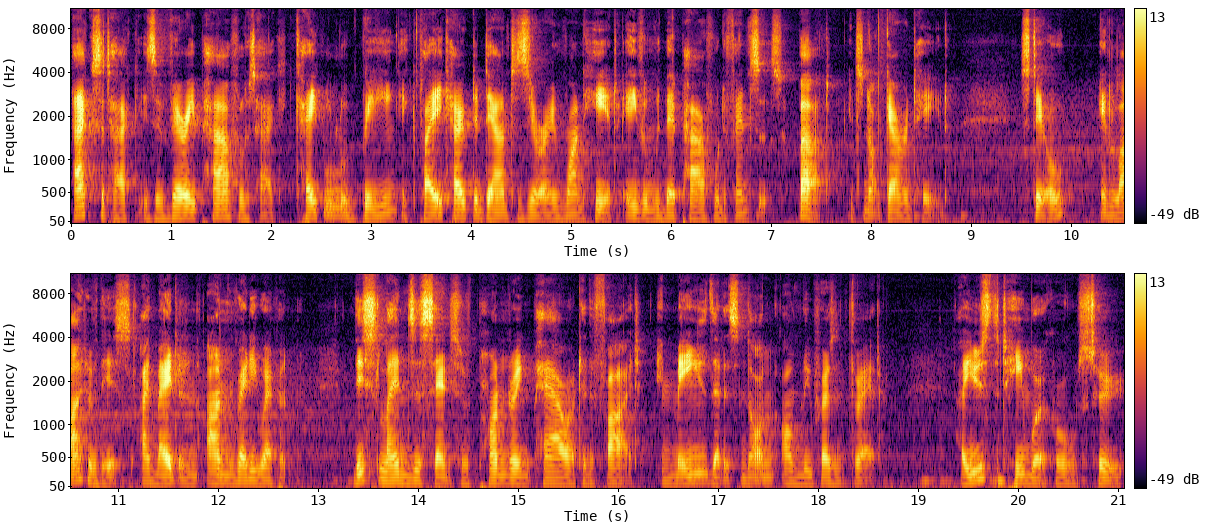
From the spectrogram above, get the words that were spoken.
Axe attack is a very powerful attack capable of bringing a player character down to zero in one hit, even with their powerful defenses, but it's not guaranteed. Still, in light of this, I made it an unready weapon. This lends a sense of pondering power to the fight. It means that it's not an omnipresent threat. I use the teamwork rules too,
